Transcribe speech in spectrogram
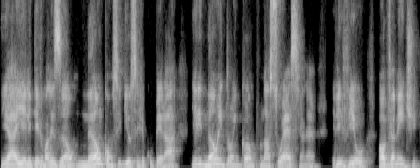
E aí ele teve uma lesão, não conseguiu se recuperar e ele não entrou em campo na Suécia, né? Ele viu, obviamente,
